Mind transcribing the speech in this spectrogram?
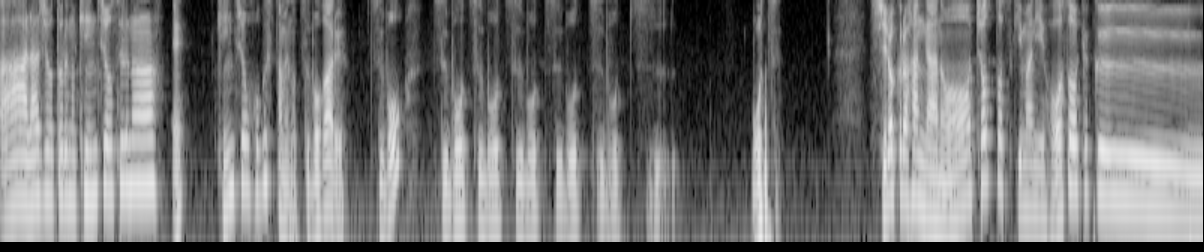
あー、ラジオ撮るの緊張するな。え？緊張をほぐすためのツボがある？ツボ？ツボツボツボツボツボツ、ボツ。白黒ハンガーのちょっと隙間に放送局。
